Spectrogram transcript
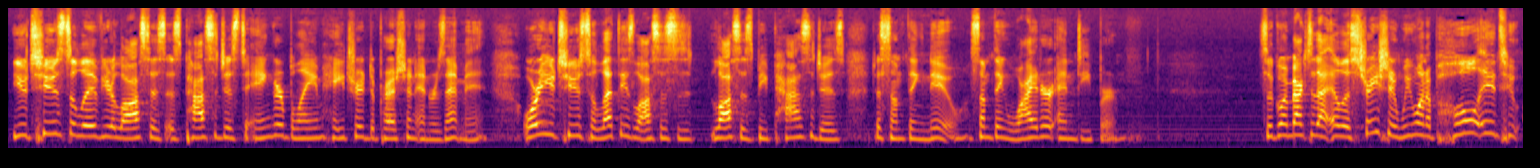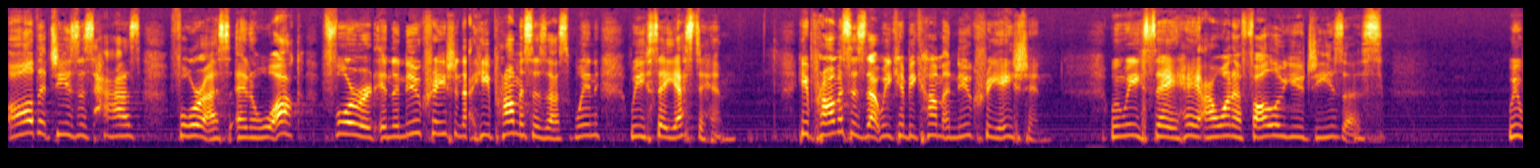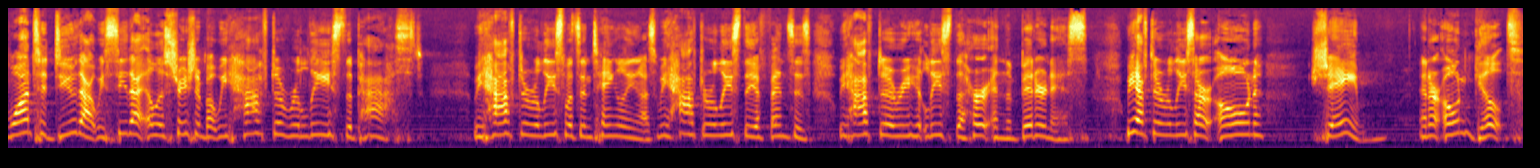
You choose to live your losses as passages to anger, blame, hatred, depression, and resentment, or you choose to let these losses, losses be passages to something new, something wider and deeper. So, going back to that illustration, we want to pull into all that Jesus has for us and walk forward in the new creation that He promises us when we say yes to Him. He promises that we can become a new creation when we say, Hey, I want to follow you, Jesus. We want to do that. We see that illustration, but we have to release the past. We have to release what's entangling us. We have to release the offenses. We have to release the hurt and the bitterness. We have to release our own shame and our own guilt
